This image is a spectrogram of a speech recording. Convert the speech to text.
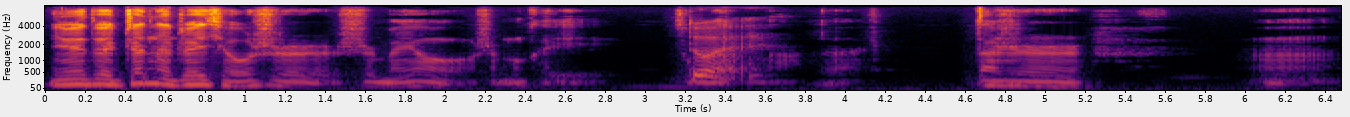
因为对真的追求是是没有什么可以做的。对。对。但是，嗯。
